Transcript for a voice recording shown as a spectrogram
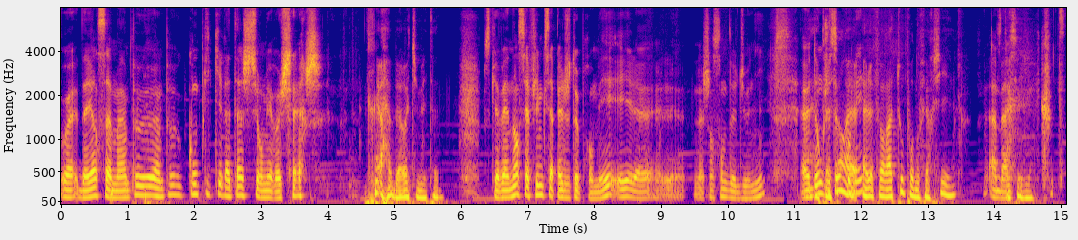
Ouais, d'ailleurs ça m'a un peu, un peu compliqué la tâche sur mes recherches. ah bah ouais, tu m'étonnes. Parce qu'il y avait un ancien film qui s'appelle Je te promets et la, la- la chanson de Johnny. Euh, Ouais, donc de je toute te façon, promets. elle, elle fera tout pour nous faire chier. Ah bah. Écoute.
